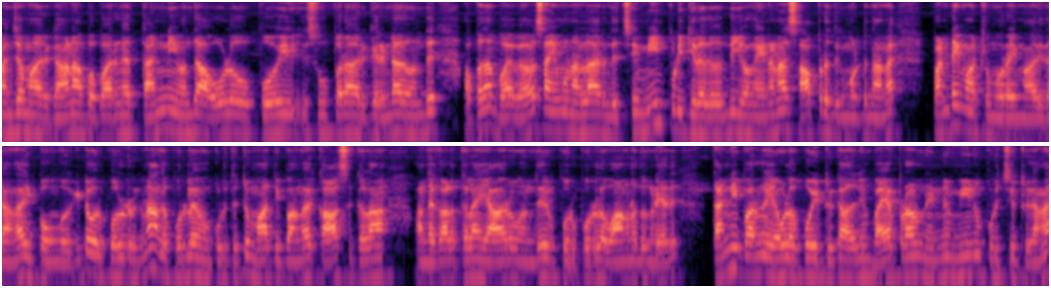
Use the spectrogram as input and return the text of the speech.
பஞ்சமாக இருக்குது ஆனால் அப்போ பாருங்கள் தண்ணி வந்து அவ்வளோ போய் சூப்பராக இருக்குது ரெண்டாவது வந்து அப்போ தான் விவசாயமும் நல்லா இருந்துச்சு. மீன் பிடிக்கிறது வந்து இவங்க என்னென்னா சாப்பிட்றதுக்கு மட்டும்தாங்க. பண்டை மாற்று முறை மாதிரி தாங்க இப்போ உங்ககிட்ட ஒரு பொருள் இருக்குன்னா அந்த பொருளை இவங்க கொடுத்துட்டு மாற்றிப்பாங்க காசுக்கெல்லாம் அந்த காலத்தெல்லாம் யாரும் வந்து ஒரு பொருளை வாங்கினதும் கிடையாது. தண்ணி பாருங்கள் எவ்வளோ போயிட்டுருக்கு. அதுலேயும் பயப்படாமல் நின்று மீனும் பிடிச்சிட்ருக்காங்க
